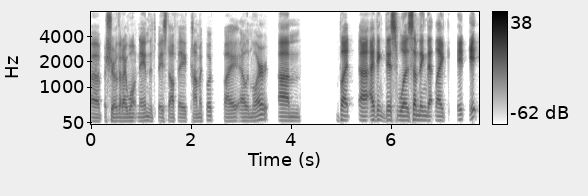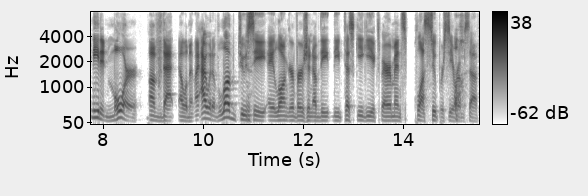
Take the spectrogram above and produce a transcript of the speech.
uh, a show that I won't name that's based off a comic book by Alan Moore. Um, but uh, I think this was something that like it it needed more of that element. Like I would have loved to see a longer version of the the Tuskegee experiments plus super oh, serum Oh. stuff.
